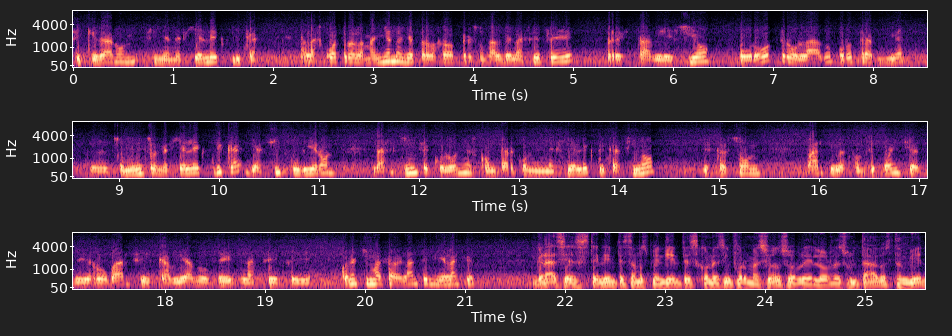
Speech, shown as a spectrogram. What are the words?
se quedaron sin energía eléctrica. A las 4 de la mañana ya trabajaba personal de la CFE, restableció por otro lado, por otra vía, el suministro de energía eléctrica y así pudieron las 15 colonias contar con energía eléctrica. Si no, estas son parte de las consecuencias de robarse el cableado de la CFE. Con esto y más adelante, Miguel Ángel. Gracias, teniente. Estamos pendientes con esa información sobre los resultados también,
